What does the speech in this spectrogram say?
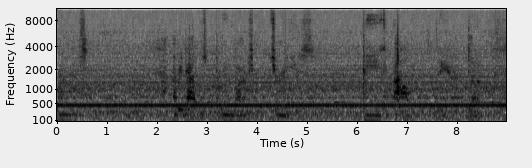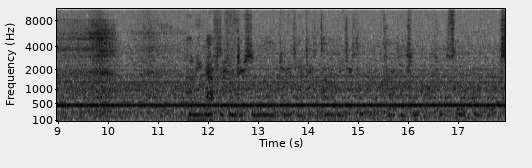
runners. I mean, that was pretty much Journey's big album that they had done. I mean, after Frontiers to Will, Journey's gonna take the time to get your transition from solo works.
